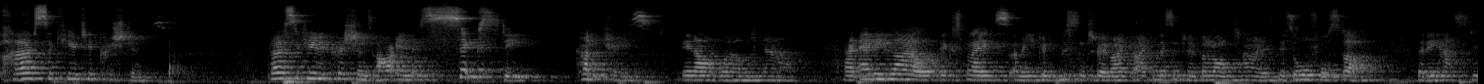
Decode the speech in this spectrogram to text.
persecuted Christians. Persecuted Christians are in 60 countries in our world now. And Eddie Lyle explains, I mean, you can listen to him, I, I can listen to him for a long time. It's, it's awful stuff that he has to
